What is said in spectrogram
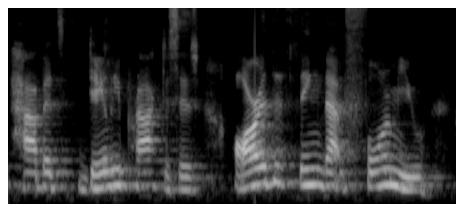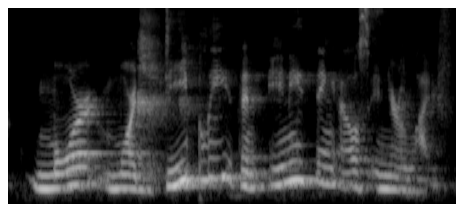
habits, daily practices are the thing that form you more, more deeply than anything else in your life.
